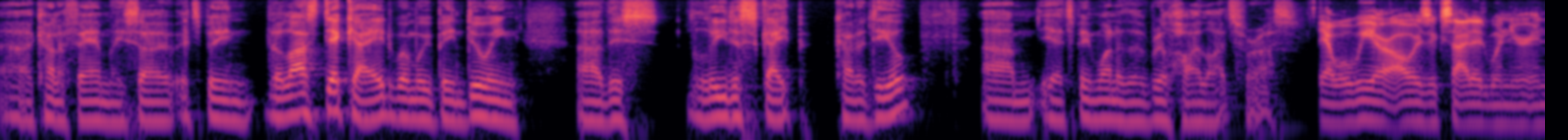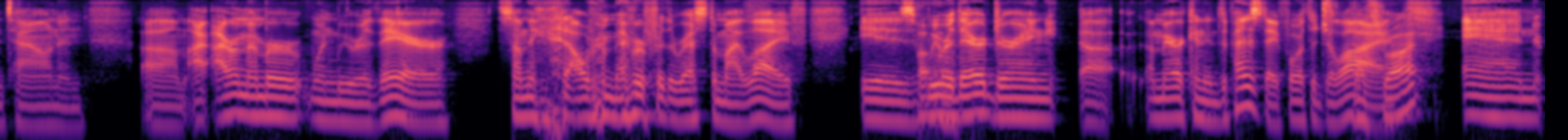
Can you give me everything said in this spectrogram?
uh, kind of family. So it's been the last decade when we've been doing uh, this leaderscape kind of deal. Um, yeah, it's been one of the real highlights for us. Yeah, well, we are always excited when you're in town. And um, I, I remember when we were there, something that I'll remember for the rest of my life is we were there during uh, American Independence Day, 4th of July. That's right. And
